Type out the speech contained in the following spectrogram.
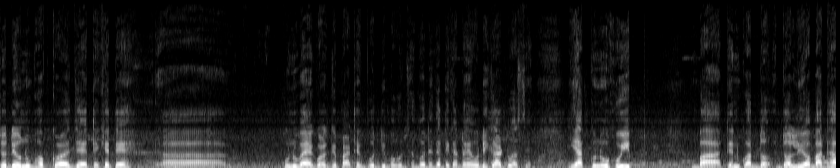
যদি অনুভৱ কৰে যে তেখেতে কোনোবা এগৰাকী প্ৰাৰ্থীক ভোট দিব খুজিছে গতিকে তেখেতৰ সেই অধিকাৰটো আছে। ইয়াত কোনো হুইপ বা তেনেকুৱা দলীয় বাধা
